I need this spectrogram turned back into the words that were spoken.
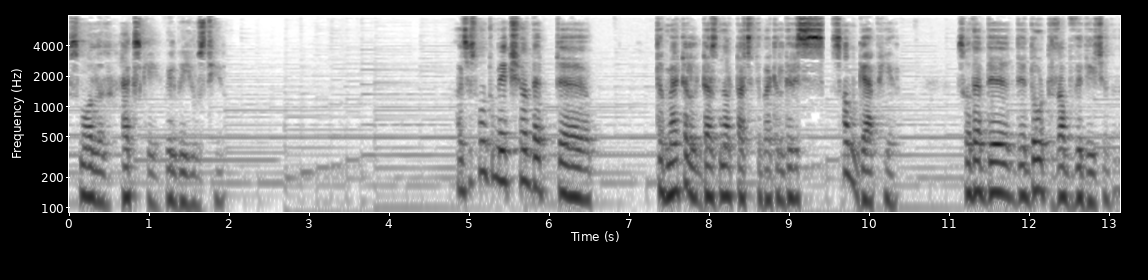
smaller hex key will be used here. I just want to make sure that uh, the metal does not touch the metal. There is some gap here so that they, they don't rub with each other.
